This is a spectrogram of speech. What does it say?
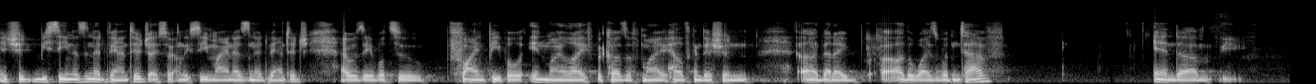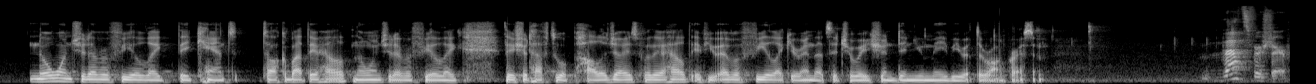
It should be seen as an advantage. I certainly see mine as an advantage. I was able to find people in my life because of my health condition uh, that I otherwise wouldn't have. And um, no one should ever feel like they can't talk about their health. No one should ever feel like they should have to apologize for their health. If you ever feel like you're in that situation, then you may be with the wrong person. That's for sure.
